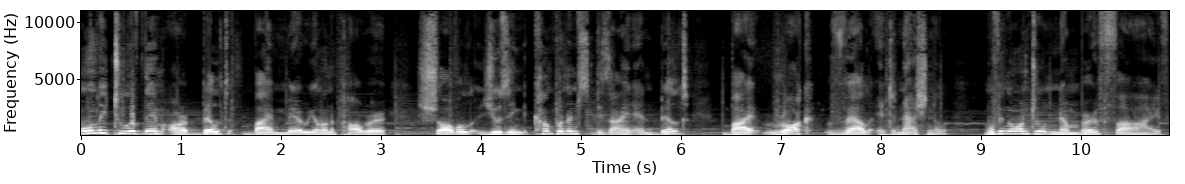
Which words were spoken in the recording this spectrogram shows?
only two of them are built by Marion Power Shovel using components designed and built by Rockwell International. Moving on to number 5.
